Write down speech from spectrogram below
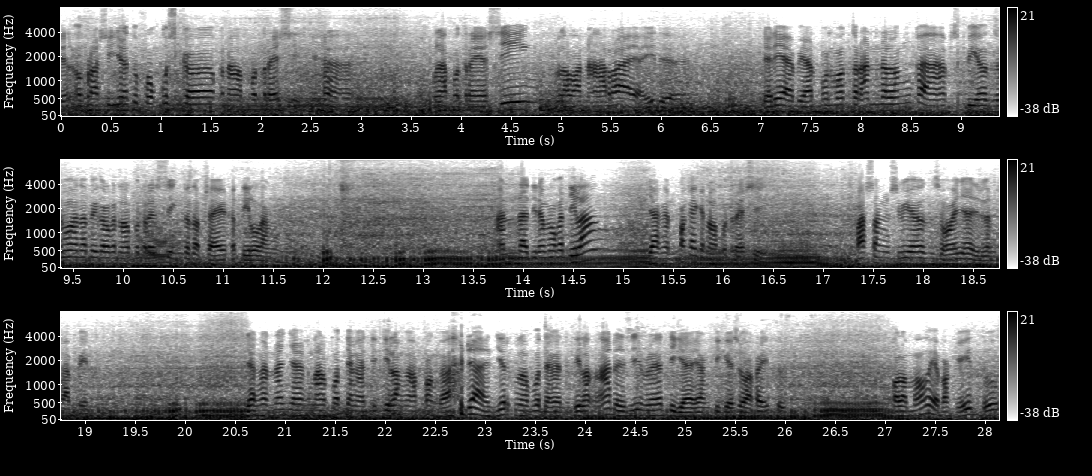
operasinya tuh fokus ke knalpot racing. Knalpot racing melawan arah ya itu. Jadi ya biarpun motor anda lengkap spion semua tapi kalau knalpot racing tetap saya ketilang. Anda tidak mau ketilang jangan pakai knalpot racing. Pasang spion semuanya dilengkapin. Jangan nanya knalpot yang anti tilang apa nggak ada anjir. Knalpot yang anti tilang ada sih sebenarnya tiga yang tiga suara itu. Kalau mau ya pakai itu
